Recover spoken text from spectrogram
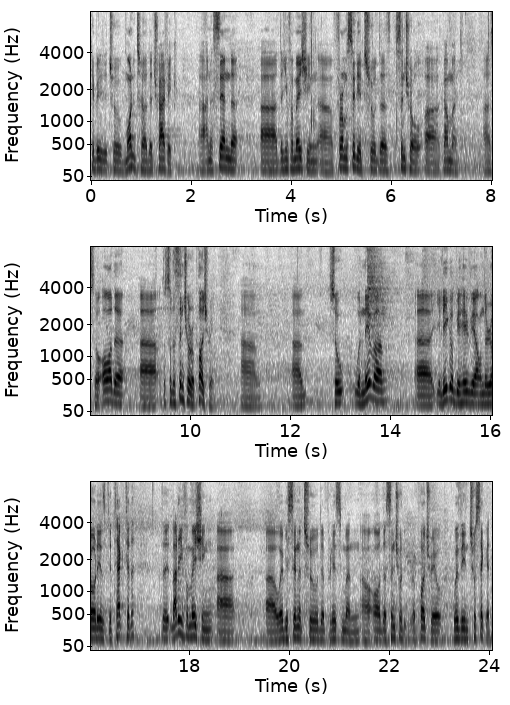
capability to monitor the traffic and send the information from city to the central government. so all the, so the central repository um, uh, so whenever uh, illegal behavior on the road is detected, the, that information uh, uh, will be sent to the policeman uh, or the central repository within two seconds.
